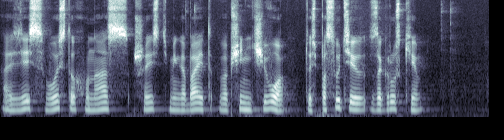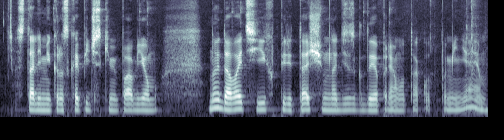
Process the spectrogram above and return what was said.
А здесь в свойствах у нас 6 мегабайт вообще ничего. То есть, по сути, загрузки стали микроскопическими по объему. Ну и давайте их перетащим на диск D. Прям вот так вот поменяем.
